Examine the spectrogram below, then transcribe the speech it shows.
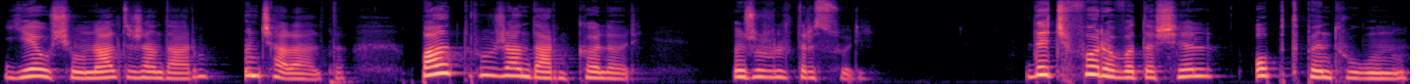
eu și un alt jandarm, în cealaltă. Patru jandarmi călări, în jurul trăsurii. Deci, fără vătășel, opt pentru unu.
